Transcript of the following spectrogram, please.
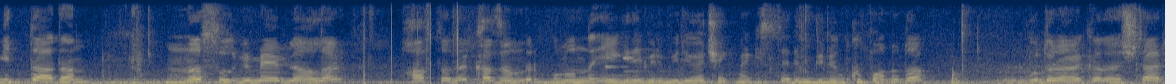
iddiadan nasıl bir mevlalar haftada kazanılır? Bununla ilgili bir video çekmek istedim. Günün kuponu da budur arkadaşlar.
